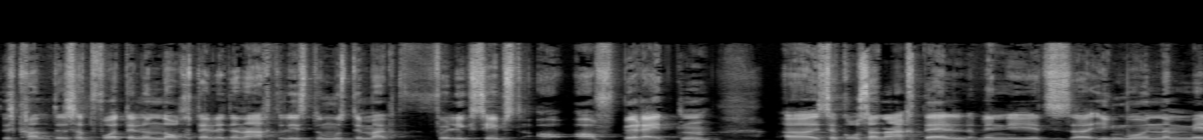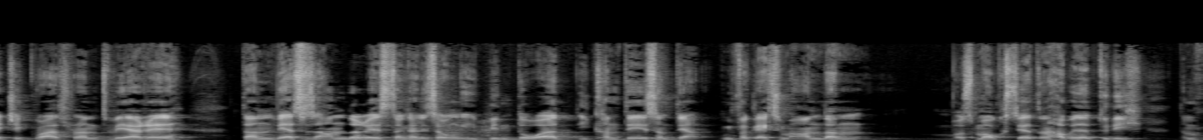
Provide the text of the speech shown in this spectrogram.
Das, kann, das hat Vorteile und Nachteile. Der Nachteil ist, du musst den Markt völlig selbst aufbereiten. Äh, ist ein großer Nachteil, wenn ich jetzt äh, irgendwo in einem Magic Quadrant wäre, dann wäre es was anderes. Dann kann ich sagen, ich bin dort, ich kann das und der, im Vergleich zum anderen, was magst du? Ja, dann habe ich natürlich, dann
